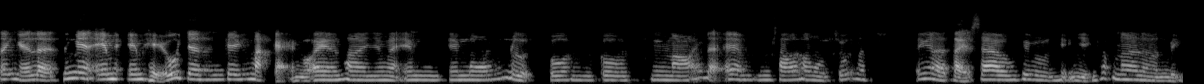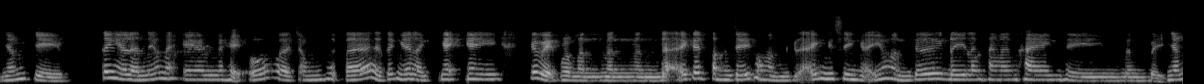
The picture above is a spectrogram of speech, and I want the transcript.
tức nghĩa là tức nghĩa em em hiểu trên cái mặt cạn của em thôi nhưng mà em em muốn được cô cô nói để em sâu hơn một chút thôi. Tức nghĩa là tại sao khi mà mình hiện diện khắp nơi là mình bị nhấn chìm tức nghĩa là nếu mà em hiểu về trong thực tế thì tức nghĩa là ngay, ngay cái việc mà mình mình mình để cái tâm trí của mình để cái suy nghĩ của mình cứ đi lang thang lang thang thì mình bị nhấn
